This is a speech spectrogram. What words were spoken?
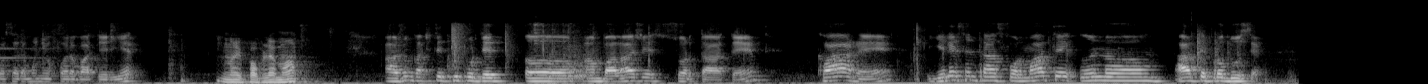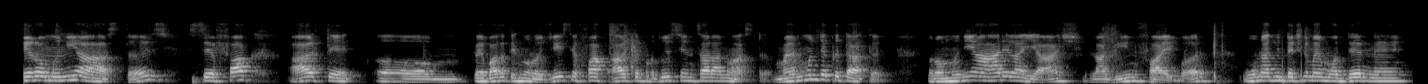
o să rămân eu fără baterie. Nu-i problemă. Ajung aceste tipuri de uh, ambalaje sortate care ele sunt transformate în uh, alte produse. În România astăzi se fac alte, um, pe baza tehnologiei se fac alte produse în țara noastră. Mai mult decât atât, România are la Iași, la Green Fiber, una dintre cele mai moderne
